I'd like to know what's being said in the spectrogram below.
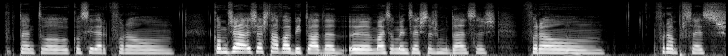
Portanto, considero que foram. Como já, já estava habituada uh, mais ou menos a estas mudanças, foram. Uhum. Foram processos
